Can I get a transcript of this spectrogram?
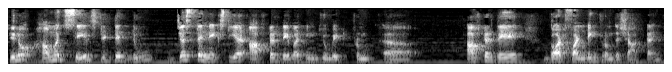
You know how much sales did they do just the next year after they were incubated from uh, after they got funding from the Shark Tank?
